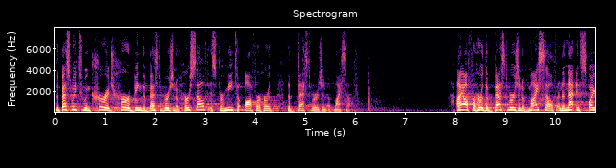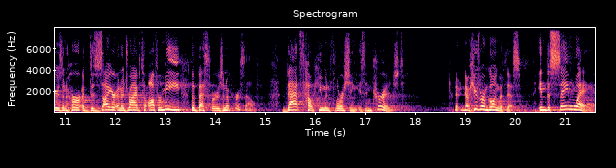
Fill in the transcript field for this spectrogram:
the best way to encourage her being the best version of herself is for me to offer her the best version of myself. I offer her the best version of myself, and then that inspires in her a desire and a drive to offer me the best version of herself. That's how human flourishing is encouraged. Now, here's where I'm going with this. In the same way,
